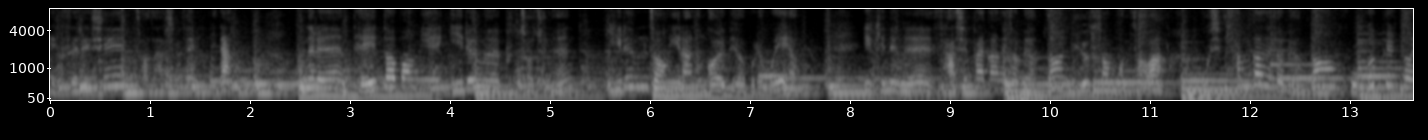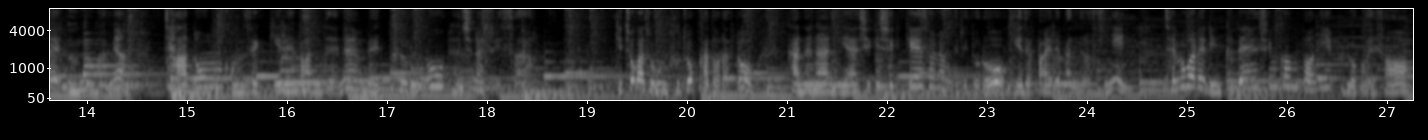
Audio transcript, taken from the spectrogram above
엑셀의 신 저자 심쌤입니다. 오늘은 데이터 범위에 이름을 붙여주는 이름 정의라는 걸 배워보려고 해요. 이 기능을 48강에서 배웠던 유효성 검사와 53강에서 배웠던 고급 필터에 응용하면 자동 검색기를 만드는 매크로로 변신할 수 있어요. 기초가 조금 부족하더라도 가능한 이해하시기 쉽게 설명드리도록 예제 파일을 만들었으니 제목 아래 링크된 신컴퍼니 블로그에서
